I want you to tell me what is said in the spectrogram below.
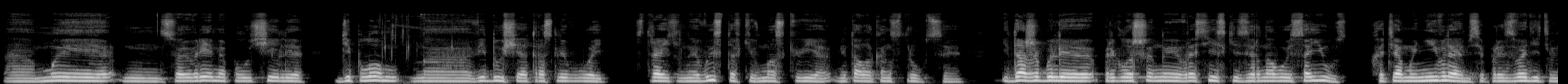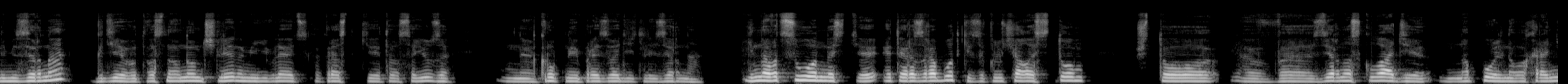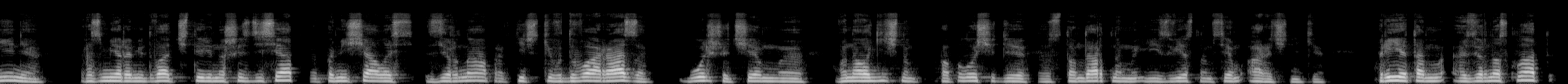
Э, мы в свое время получили диплом на ведущей отраслевой строительной выставке в Москве металлоконструкции. И даже были приглашены в Российский зерновой союз, хотя мы не являемся производителями зерна, где вот в основном членами являются как раз-таки этого союза крупные производители зерна. Инновационность э, этой разработки заключалась в том, что э, в зерноскладе напольного хранения размерами 24 на 60 помещалось зерна практически в два раза больше, чем э, в аналогичном по площади э, стандартном и известном всем арочнике. При этом зерносклад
